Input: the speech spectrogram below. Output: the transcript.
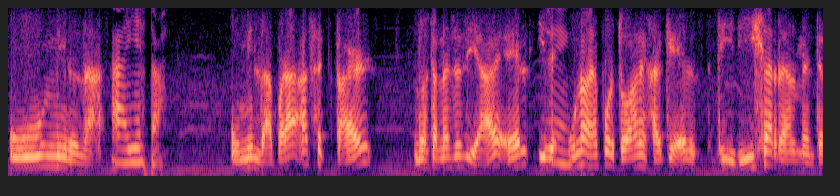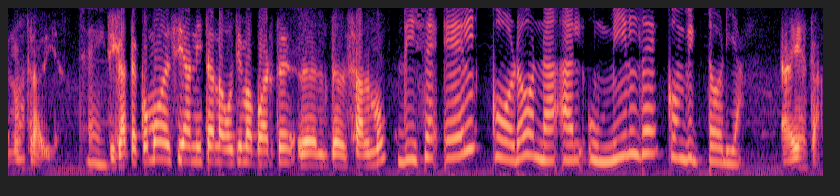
Humildad. Ahí está. Humildad para aceptar nuestra necesidad de Él y de una vez por todas dejar que Él dirija realmente nuestra vida. Fíjate cómo decía Anita en la última parte del, Salmo. Dice, Él corona al humilde con victoria. Ahí está.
